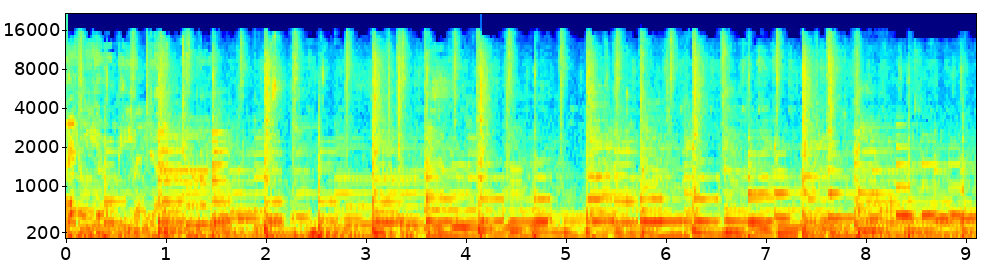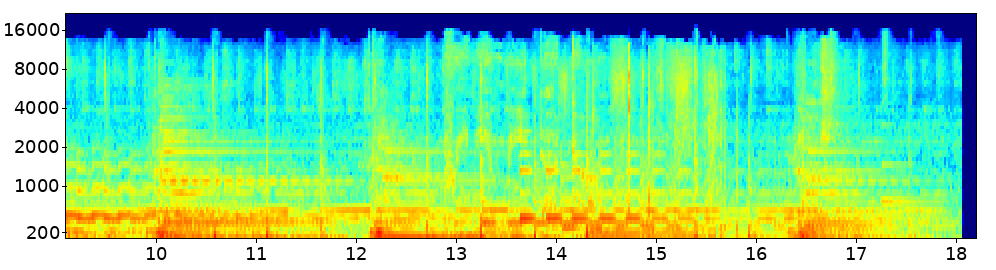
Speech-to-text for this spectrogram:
RadioLead.com.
